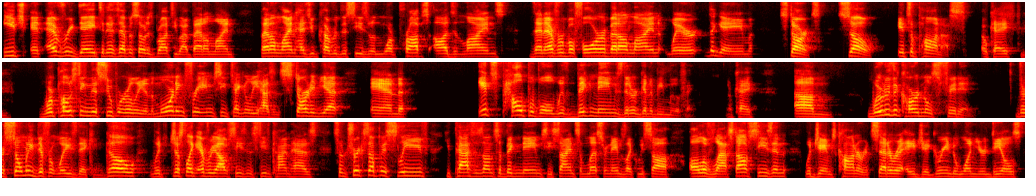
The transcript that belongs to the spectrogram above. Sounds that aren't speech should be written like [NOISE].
Each and every day. Today's episode is brought to you by Bet Online. Bet Online has you covered this season with more props, odds, and lines than ever before. Bet online where the game starts. So it's upon us. Okay. Hmm. We're posting this super early in the morning. Free agency technically hasn't started yet. And it's palpable with big names that are going to be moving. Okay. Um, where do the Cardinals fit in? There's so many different ways they can go, which just like every offseason, Steve Keim has some tricks up his sleeve. He passes on some big names. He signs some lesser names like we saw all of last offseason with James Conner, et cetera, AJ Green to one year deals.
